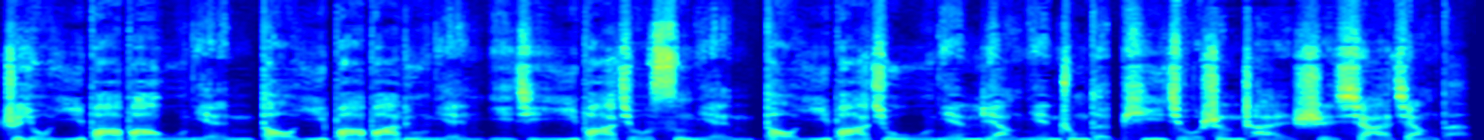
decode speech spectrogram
只有1885年到1886年以及1894年到1895年两年中的啤酒生产是下降的。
